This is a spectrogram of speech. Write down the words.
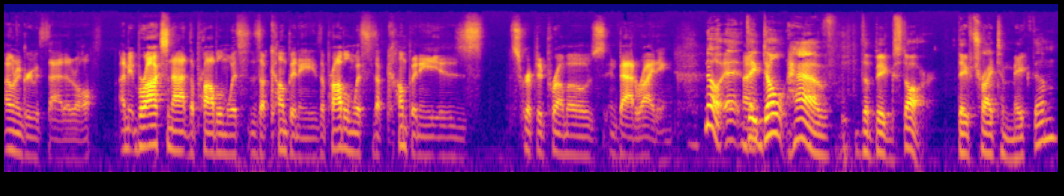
I wouldn't agree with that at all. I mean, Brock's not the problem with the company. The problem with the company is scripted promos and bad writing. No, eh, they don't have the big star. They've tried to make them,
